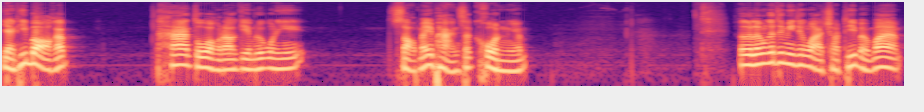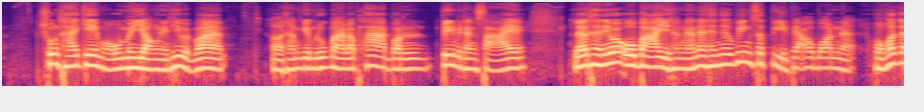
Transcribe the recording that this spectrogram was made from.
อย่างที่บอกครับห้าตัวของเราเกมรุกวันนี้ สอบไม่ผ่านสักคนครับ เออแล้วมันก็จะมีจังหวะช็อตที่แบบว่า ช่วงท้ายเกมของโอเมยองเนี่ยที่แบบว่าเออทำเกมลุกมาแล้วพลาดบอลปิ้นไปทางซ้าย แล้วแทนที่ว่าโอบายอยู่ทางนั้นนะแทนที่วิ่งสปีดไปเอาบอลน่ะผมเข้าใจ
